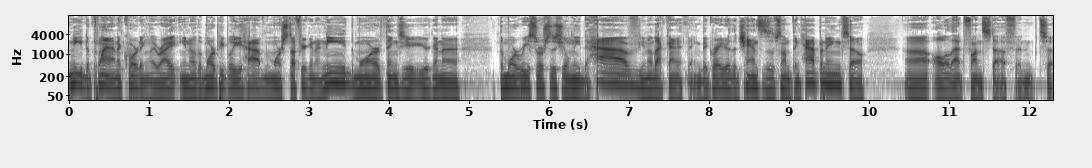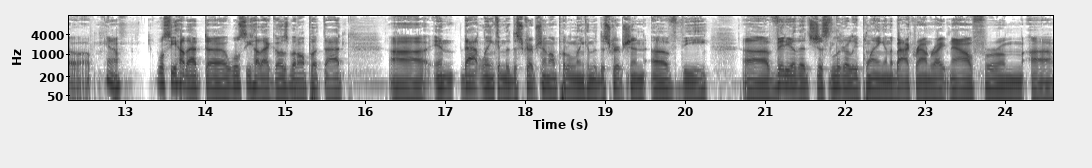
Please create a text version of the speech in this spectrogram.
need to plan accordingly, right? You know, the more people you have, the more stuff you're going to need, the more things you, you're going to, the more resources you'll need to have, you know, that kind of thing. The greater the chances of something happening. So, uh, all of that fun stuff. And so, you know, we'll see how that, uh, we'll see how that goes, but I'll put that, uh, in that link in the description. I'll put a link in the description of the uh, video that's just literally playing in the background right now from uh,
